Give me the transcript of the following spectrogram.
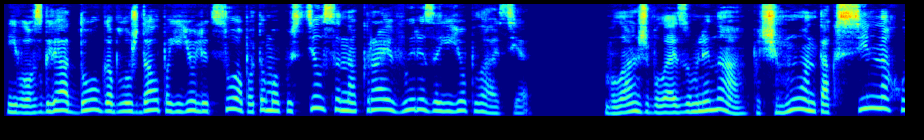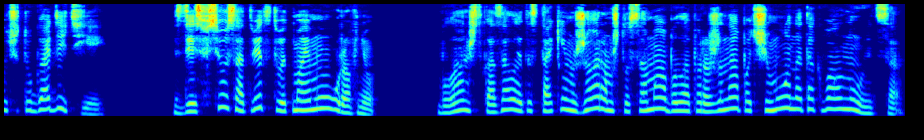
Его взгляд долго блуждал по ее лицу, а потом опустился на край выреза ее платья. Бланш была изумлена, почему он так сильно хочет угодить ей. «Здесь все соответствует моему уровню». Бланш сказала это с таким жаром, что сама была поражена, почему она так волнуется.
